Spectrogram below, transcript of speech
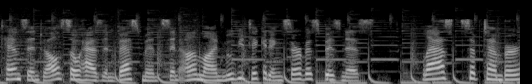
Tencent also has investments in online movie ticketing service business. Last September,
